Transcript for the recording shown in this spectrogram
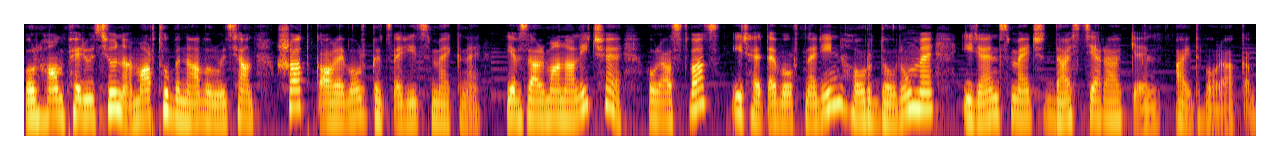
որ համբերությունը մարդու բնավորության շատ կարևոր գծերից մեկն է։ Եվ զարմանալի չէ, որ Աստված իր հետևորդներին հորդորում է իրենց մեջ դաստիարակել այդ որակը։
